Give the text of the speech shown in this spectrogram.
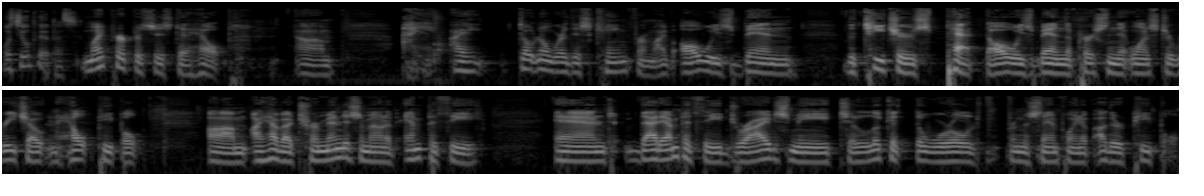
What's your purpose? My purpose is to help. Um, I I don't know where this came from. I've always been the teacher's pet. Always been the person that wants to reach out and help people. Um, I have a tremendous amount of empathy, and that empathy drives me to look at the world from the standpoint of other people.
